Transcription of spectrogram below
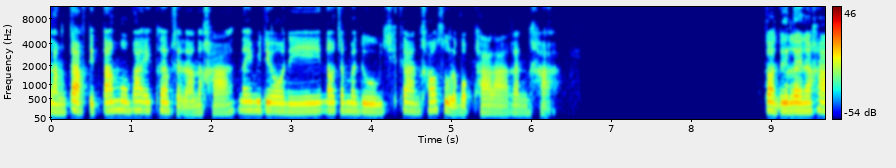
หลังจากติดตั้ง Mobile Xterm เสร็จแล้วนะคะ ในวิดีโอนี้เราจะมาดูวิธีการเข้าสู่ระบบ Tara กันค่ะ ก่อนอื่นเลยนะคะ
